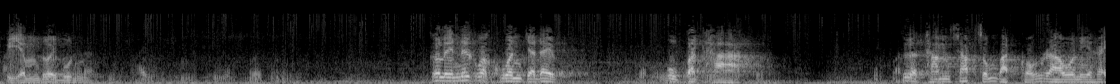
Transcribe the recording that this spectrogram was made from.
เปี่ยมด้วยบุญก็เลยนึกว่าควรจะได้อุปถา เพื่อทำทรัพย์สมบัติของเรานี่ให้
